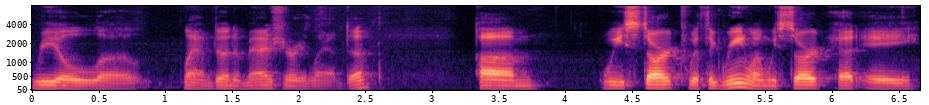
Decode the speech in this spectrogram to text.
real uh, lambda and imaginary lambda, um, we start with the green one. We start at a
